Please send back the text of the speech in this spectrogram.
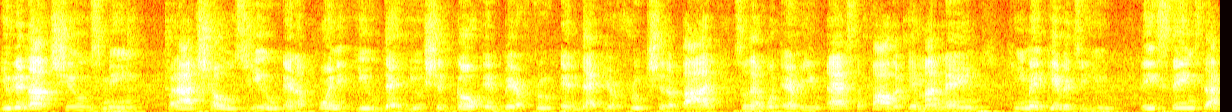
You did not choose me, but I chose you and appointed you that you should go and bear fruit, and that your fruit should abide, so that whatever you ask the Father in my name, he may give it to you. These things that I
